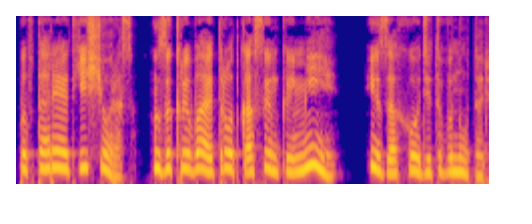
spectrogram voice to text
Повторяет еще раз, закрывает рот косынкой Мии и заходит внутрь.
